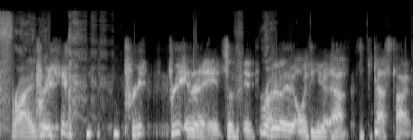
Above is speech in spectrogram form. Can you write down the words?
frying it. Pre pre pre internet age, so it's Right. literally the only thing you have to pass time.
